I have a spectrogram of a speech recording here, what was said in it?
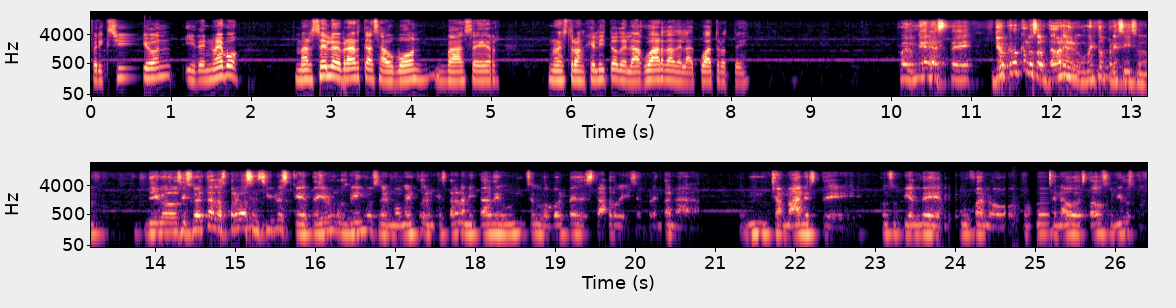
fricción y de nuevo Marcelo Ebrard Casaubón va a ser nuestro angelito de la guarda de la 4T. Pues mira, este, yo creo que lo soltaron en el momento preciso. Digo, si sueltan las pruebas sensibles que te dieron los gringos en el momento en el que están a la mitad de un pseudo golpe de Estado y se enfrentan a un chamán este, con su piel de búfalo tomando el Senado de Estados Unidos, pues,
